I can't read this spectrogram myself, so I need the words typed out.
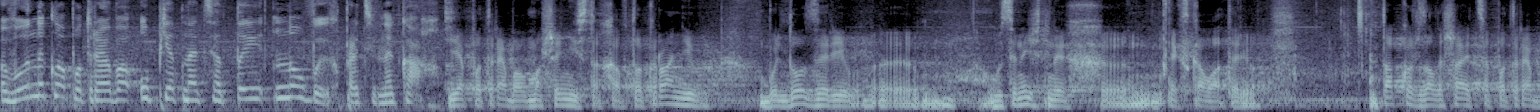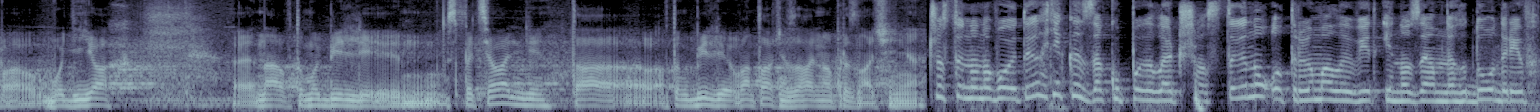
виникла потреба у 15 нових працівниках. Є потреба в машиністах автокранів, бульдозерів, е, гусеничних е, екскаваторів. Також залишається потреба в водіях е, на автомобілі спеціальні та автомобілі вантажні загального призначення. Частину нової техніки закупили, частину отримали від іноземних донорів.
